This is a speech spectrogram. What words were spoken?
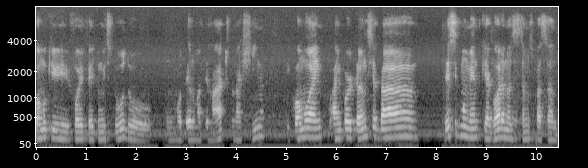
como que foi feito um estudo, um modelo matemático na China. E como a, a importância da desse momento que agora nós estamos passando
